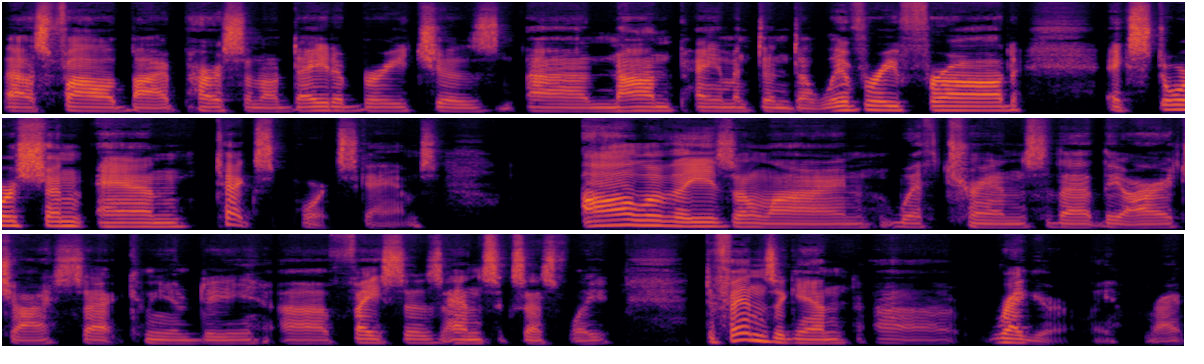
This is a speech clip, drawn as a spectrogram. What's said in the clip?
that was followed by personal data breaches, uh, non payment and delivery fraud, extortion, and tech support scams. All of these align with trends that the RHISAC community uh, faces and successfully defends again uh, regularly, right?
